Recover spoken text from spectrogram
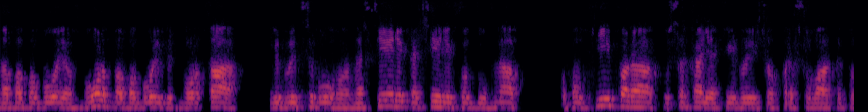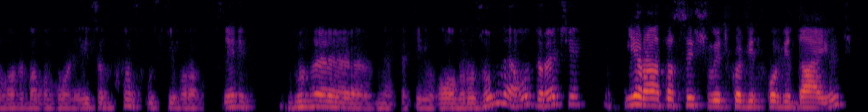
на Бабабоя в борт, Бабабой від борта від лицевого на Серіка. Серік обігнав голкіпера, Кусака, який вийшов пресувати того ж Бабабоя, і замкнув пусті ворот Серік. Дуже ну, такий гол розумний. А от, до речі, і ратаси швидко відповідають.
